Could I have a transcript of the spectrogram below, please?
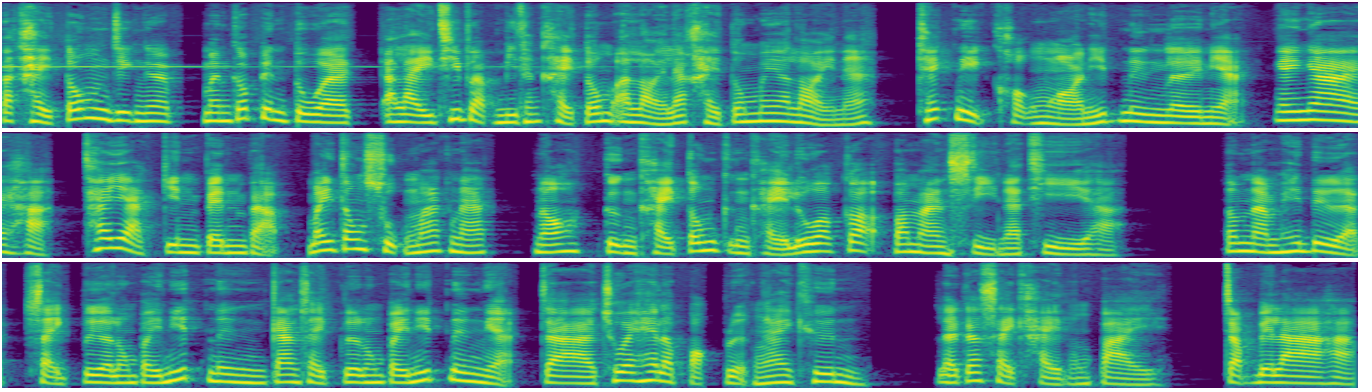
แต่ไข่ต้มจริงอะมันก็เป็นตัวอะไรที่แบบมีทั้งไข่ต้มอร่อยและไข่ต้มไม่อร่อยนะ เทคนิคของหมอนิดนึงเลยเนี่ย ง่าย ๆ ค่ะ ถ้าอยากกินเป็นแบบไม่ต้องสุกมากนัก เนาะกึ่งไข่ต้มกึ่งไข่ลวกก็ประมาณ 4 นาทีค่ะ ต้มน้ำให้เดือดใส่เกลือลงไปนิดนึง การใส่เกลือลงไปนิดนึงเนี่ยจะช่วยให้เราปอกเปลือกง่ายขึ้น แล้วก็ใส่ไข่ลงไป จับเวลาค่ะ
